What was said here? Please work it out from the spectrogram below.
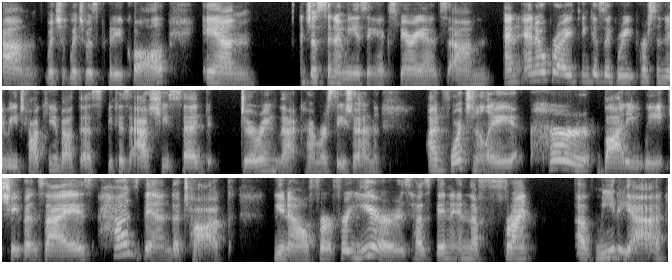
um, which which was pretty cool, and just an amazing experience. Um, and and Oprah, I think, is a great person to be talking about this because, as she said during that conversation, unfortunately, her body weight, shape, and size has been the talk. You know, for for years, has been in the front of media,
